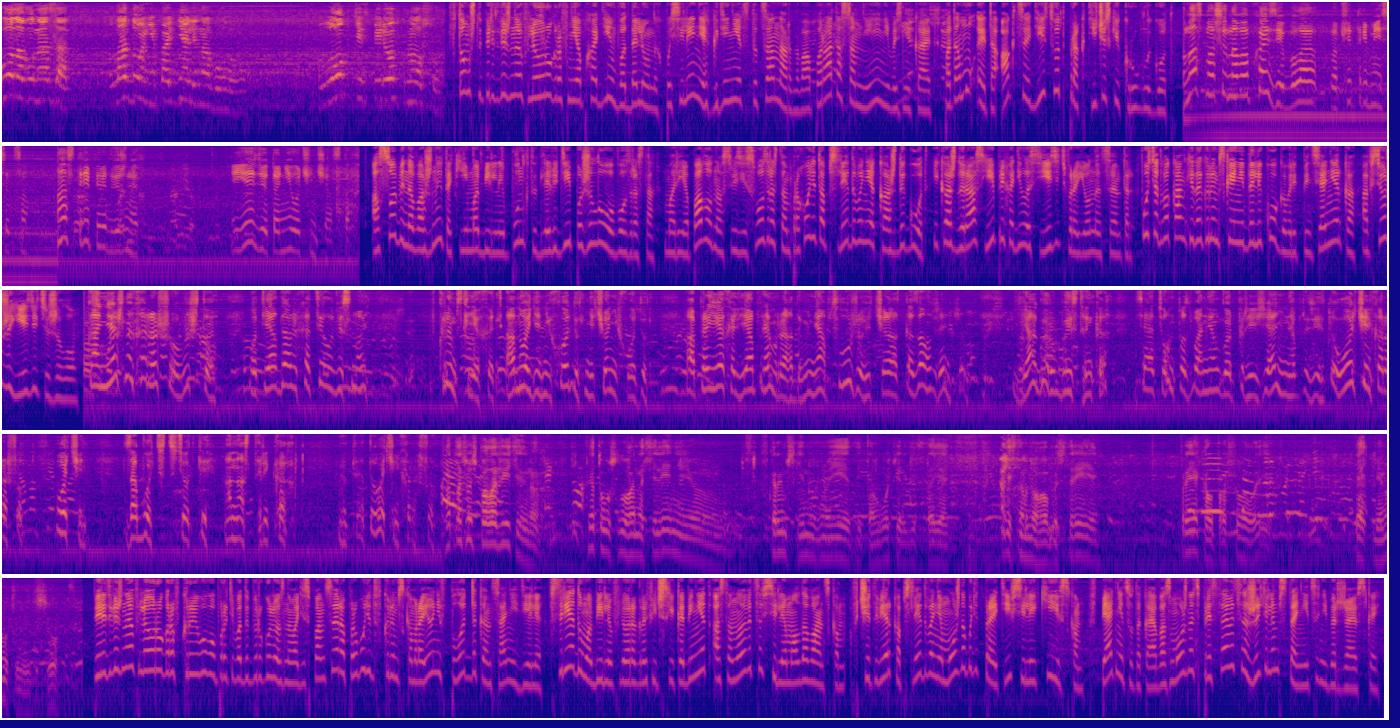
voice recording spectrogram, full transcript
голову назад, ладони подняли на голову. Локти вперед к носу. В том, что передвижной флюорограф необходим в отдаленных поселениях, где нет стационарного аппарата, сомнений не возникает. Потому эта акция действует практически круглый год. У нас машина в Абхазии была вообще три месяца. У нас три передвижных. И ездят они очень часто. Особенно важны такие мобильные пункты для людей пожилого возраста. Мария Павловна в связи с возрастом проходит обследование каждый год. И каждый раз ей приходилось ездить в районный центр. Пусть от Ваканки до Крымской недалеко, говорит пенсионерка, а все же ездить тяжело. Конечно, хорошо. Вы что? Вот я даже хотела весной в Крымск ехать, а ноги не ходят, ничего не ходят. А приехали, я прям рада. Меня обслуживают. Вчера сказала женщина. Я говорю, быстренько. Сядь, он позвонил, говорит, приезжай, меня привезли. Это очень хорошо, очень. Заботится все-таки о нас, стариках. Вот это очень хорошо. Отношусь положительно. Это услуга населению. В Крымске нужно ездить, там в очереди стоять. Здесь намного быстрее. Приехал, прошел, и пять минут, и все. Передвижной флюорограф краевого противотуберкулезного диспансера пробудет в Крымском районе вплоть до конца недели. В среду мобильный флюорографический кабинет остановится в селе Молдаванском. В четверг обследование можно будет пройти в селе Киевском. В пятницу такая возможность представится жителям станицы Неберджаевской.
